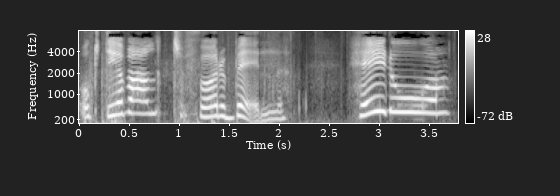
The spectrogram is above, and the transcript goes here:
Och det var allt för Bell. Hej då!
